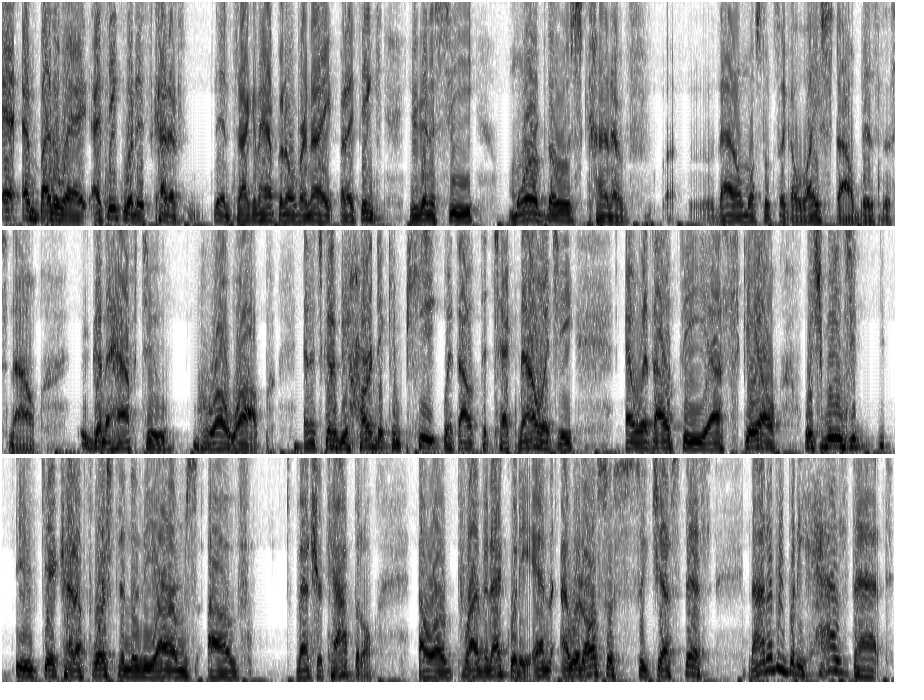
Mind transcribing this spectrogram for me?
and, and by the way, I think what it's kind of it's not going to happen overnight, but I think you're going to see more of those kind of uh, that almost looks like a lifestyle business now. You're going to have to grow up, and it's going to be hard to compete without the technology and without the uh, scale, which means you you get kind of forced into the arms of venture capital or private equity. And I would also suggest this not everybody has that.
